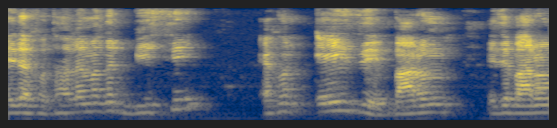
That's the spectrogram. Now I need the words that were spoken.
এই দেখো, তাহলে আমাদের বিসি এখন এই যে বারো, এই যে বারো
